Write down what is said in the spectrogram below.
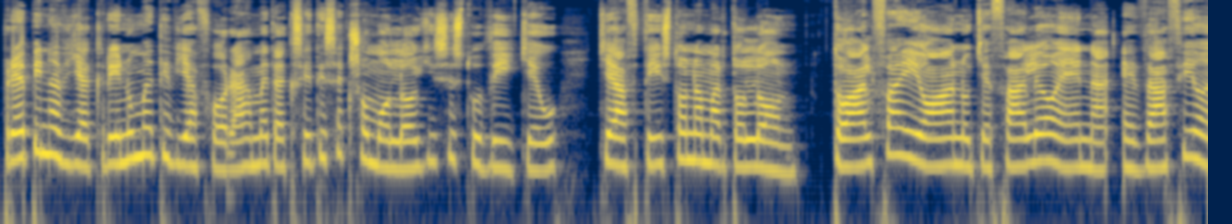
Πρέπει να διακρίνουμε τη διαφορά μεταξύ της εξομολόγησης του δίκαιου και αυτής των αμαρτωλών. Το Α Ιωάννου κεφάλαιο 1 εδάφιο 9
